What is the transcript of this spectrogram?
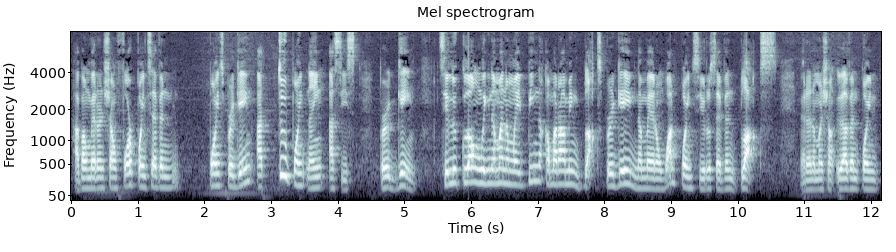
habang meron siyang 4.7 points per game at 2.9 assists per game. Si Luke Longley naman ang may pinakamaraming blocks per game na mayroong 1.07 blocks. Meron naman siyang 11.4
